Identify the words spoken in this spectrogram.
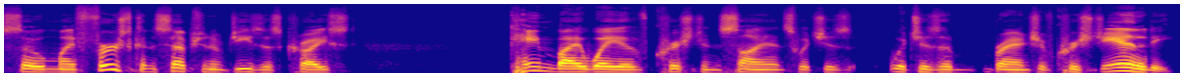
so my first conception of Jesus Christ came by way of Christian science, which is which is a branch of Christianity.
